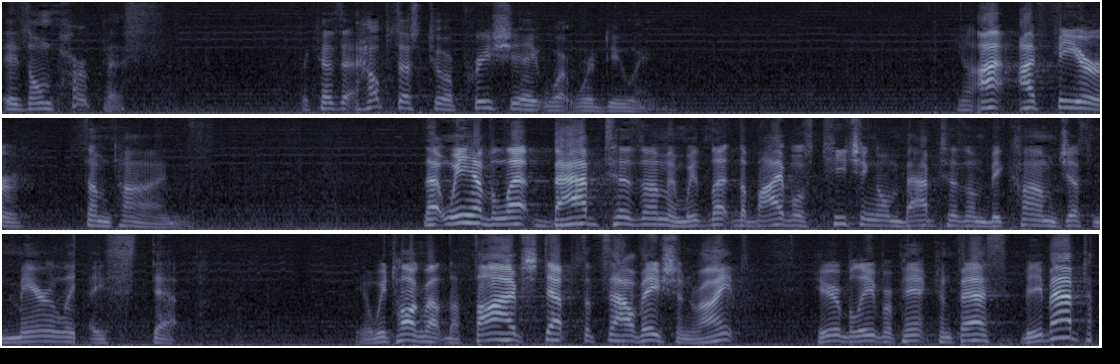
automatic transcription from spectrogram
is on purpose because it helps us to appreciate what we're doing. You know, I, I fear sometimes that we have let baptism and we've let the Bible's teaching on baptism become just merely a step. You know, we talk about the five steps of salvation, right? Hear, believe, repent, confess, be baptized.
